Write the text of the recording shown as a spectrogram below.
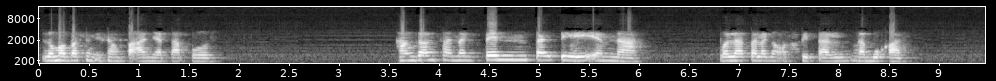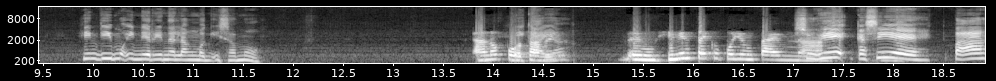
lumabas yung isang paa niya, tapos hanggang sa nag 10.30 a.m. na, wala talagang ospital na bukas. Hindi mo iniri na lang mag-isa mo. Ano po, Hindi sabi, kaya? hinintay ko po yung time na, Suhi, kasi eh. Pa,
